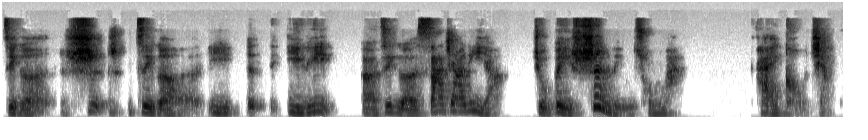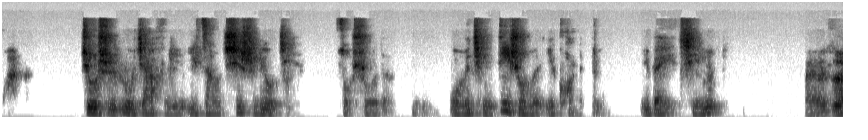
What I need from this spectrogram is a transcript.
这个是这个以呃以利啊，这个撒加利亚就被圣灵充满，开口讲话了，就是路加福音一章七十六节所说的。我们请弟兄们一块读，预备，请。孩子，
